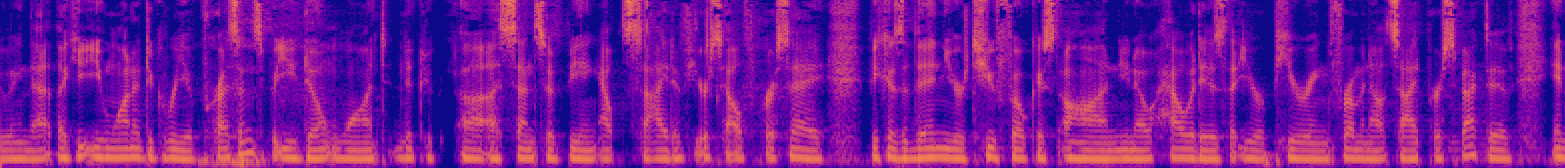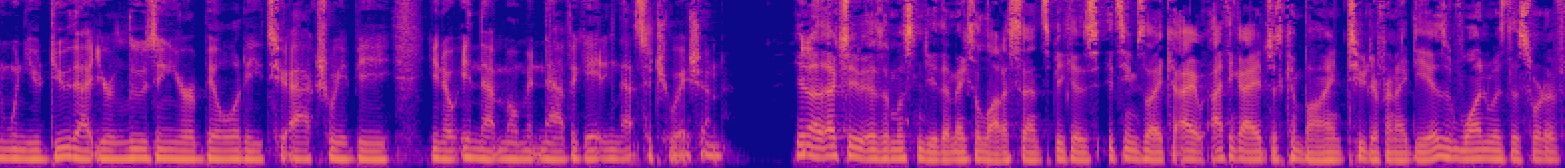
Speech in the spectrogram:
doing that. Like you, you want a degree of presence, but you don't want uh, a sense of being outside of yourself per se, because then you're too focused on, you know, how it is that you're appearing from an outside perspective. And when you do that, you're losing your ability to actually be, you know, in that moment navigating that situation. You know, actually, as I'm listening to you, that makes a lot of sense because it seems like I, I think I had just combined two different ideas. One was the sort of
